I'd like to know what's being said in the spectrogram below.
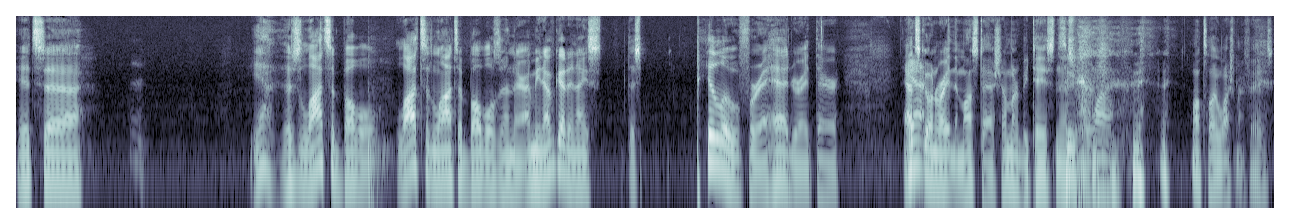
It's uh. Yeah, there's lots of bubble, lots and lots of bubbles in there. I mean, I've got a nice this pillow for a head right there. That's Yeah. going right in the mustache. I'm going to be tasting this for a while. well, until I wash my face.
